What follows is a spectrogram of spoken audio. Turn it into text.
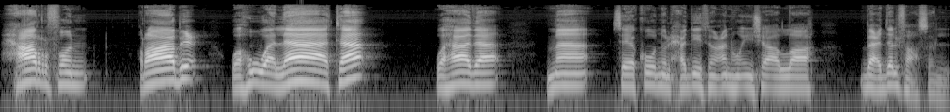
حرف رابع وهو لات وهذا ما سيكون الحديث عنه إن شاء الله بعد الفاصل.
